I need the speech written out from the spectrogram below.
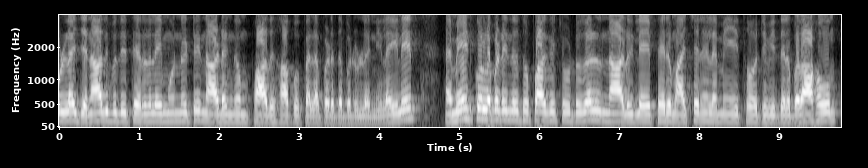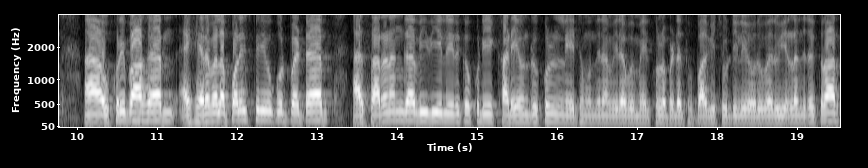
உள்ள ஜனாதிபதி தேர்தலை முன்னிட்டு நாடெங்கும் பாதுகாப்பு பலப்படுத்தப்பட்டுள்ள நிலையிலே மேற்கொள்ளப்பட்ட இந்த துப்பாக்கிச் சூட்டுகள் நாடிலே பெரும் அச்ச நிலைமையை தோற்றுவித்திருப்பதாகவும் குறிப்பாக ஹெரவல போலீஸ் பிரிவுக்குட்பட்ட சரணங்க வீதியில் இருக்கக்கூடிய கடையொன்றுக்குள் நேற்று முன்தினம் இரவு மேற்கொள்ளப்பட்ட துப்பாக்கிச் சூட்டிலே ஒருவர் உயிரிழந்திருக்கிறார்.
